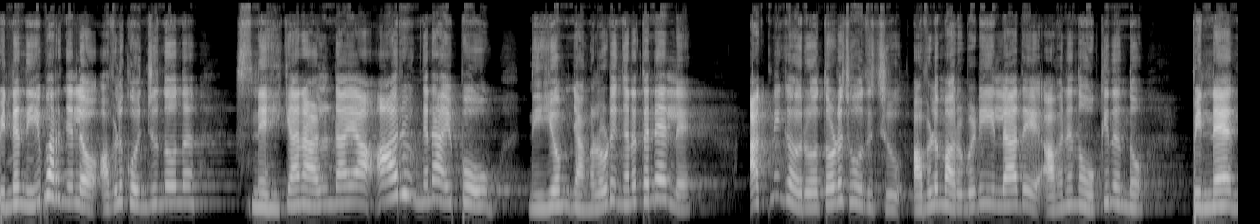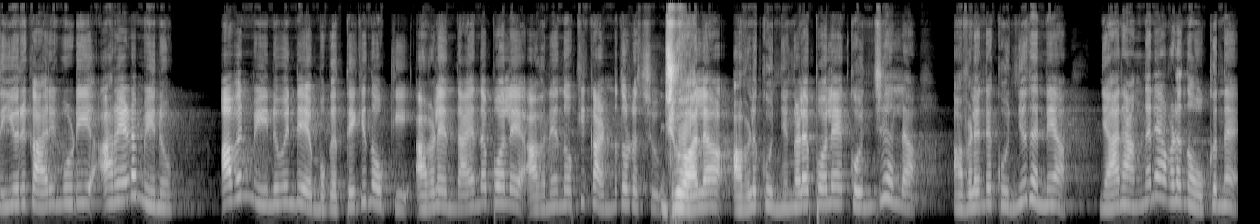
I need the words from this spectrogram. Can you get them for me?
പിന്നെ നീ പറഞ്ഞല്ലോ അവൾ കൊഞ്ചുന്നോന്ന്. സ്നേഹിക്കാൻ ആളുണ്ടായ ആരും ഇങ്ങനെ ആയിപ്പോവും. നീയും ഞങ്ങളോട് ഇങ്ങനെ തന്നെയല്ലേ? അഗ്നി ഗൗരവത്തോടെ ചോദിച്ചു. അവൾ മറുപടിയില്ലാതെ അവനെ നോക്കി നിന്നു. പിന്നെ നീ ഒരു കാര്യം കൂടി അറിയണം മീനു. അവൻ മീനുവിന്റെ മുഖത്തേക്ക് നോക്കി. അവൾ എന്തായെന്ന പോലെ അവനെ നോക്കി കണ്ണു തുടച്ചു. ജ്വാല അവൾ കുഞ്ഞുങ്ങളെ പോലെ കൊഞ്ചല്ല. അവളെന്റെ കുഞ്ഞു തന്നെയാ. ഞാൻ അങ്ങനെ അവളെ നോക്കുന്നേ.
